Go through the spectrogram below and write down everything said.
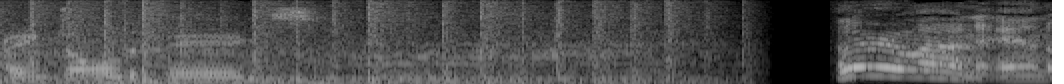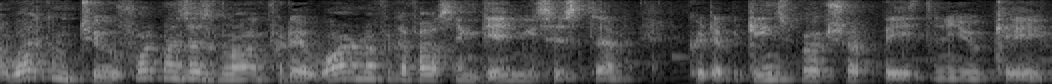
paint all the pigs. Hello everyone and welcome to Fortman's vlog for the Warhammer 40,000 gaming system created by Games Workshop based in the UK.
